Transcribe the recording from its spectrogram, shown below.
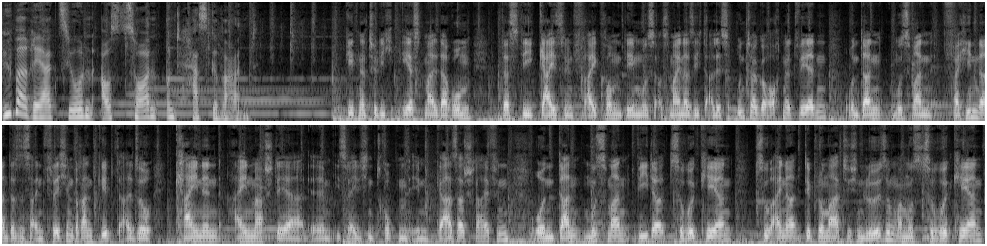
Überreaktion aus Zorn und Hass gewarnt geht natürlich erstmal darum, dass die Geiseln freikommen. Dem muss aus meiner Sicht alles untergeordnet werden. Und dann muss man verhindern, dass es einen Flächenbrand gibt, also keinen Einmarsch der äh, israelischen Truppen im Gazastreifen. Und dann muss man wieder zurückkehren zu einer diplomatischen Lösung. Man muss zurückkehren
